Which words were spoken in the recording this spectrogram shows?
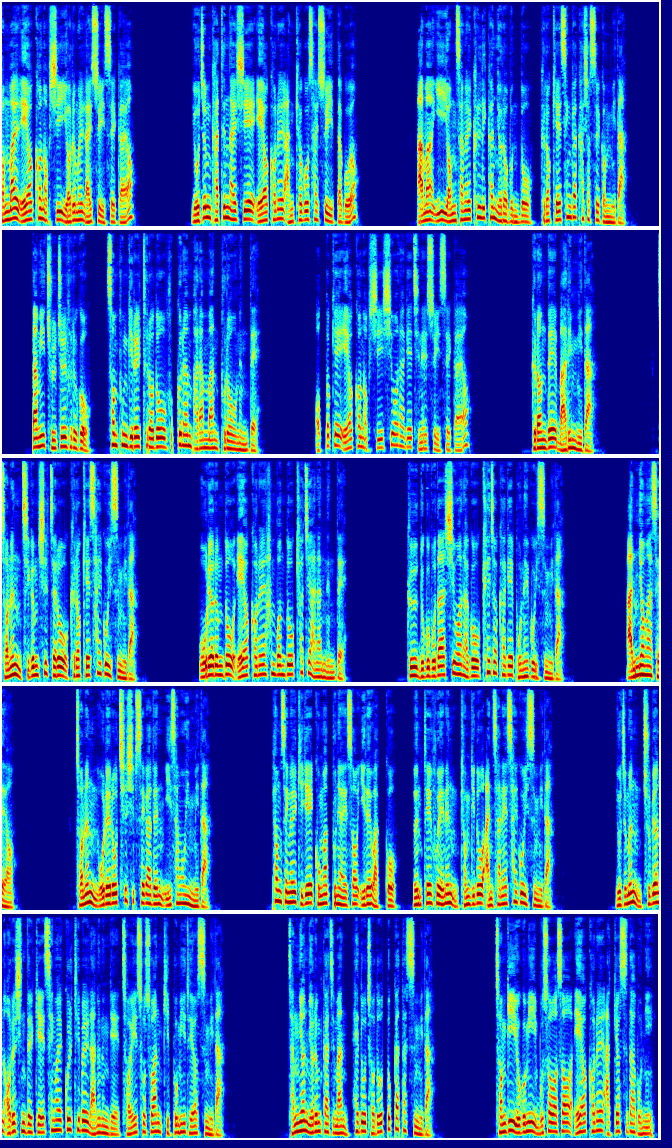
정말 에어컨 없이 여름을 날 수 있을까요? 요즘 같은 날씨에 에어컨을 안 켜고 살 수 있다고요? 아마 이 영상을 클릭한 여러분도 그렇게 생각하셨을 겁니다. 땀이 줄줄 흐르고 선풍기를 틀어도 후끈한 바람만 불어오는데 어떻게 에어컨 없이 시원하게 지낼 수 있을까요? 그런데 말입니다. 저는 지금 실제로 그렇게 살고 있습니다. 올여름도 에어컨을 한 번도 켜지 않았는데 그 누구보다 시원하고 쾌적하게 보내고 있습니다. 안녕하세요. 저는 올해로 70세가 된 이상호입니다. 평생을 기계공학 분야에서 일해왔고 은퇴 후에는 경기도 안산에 살고 있습니다. 요즘은 주변 어르신들께 생활 꿀팁을 나누는 게 저의 소소한 기쁨이 되었습니다. 작년 여름까지만 해도 저도 똑같았습니다. 전기 요금이 무서워서 에어컨을 아껴 쓰다 보니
